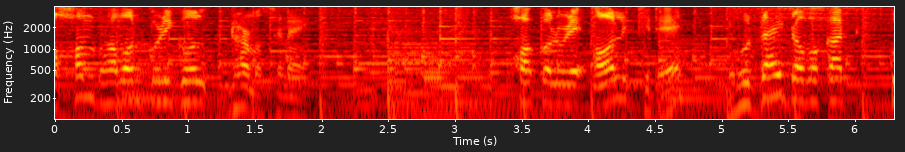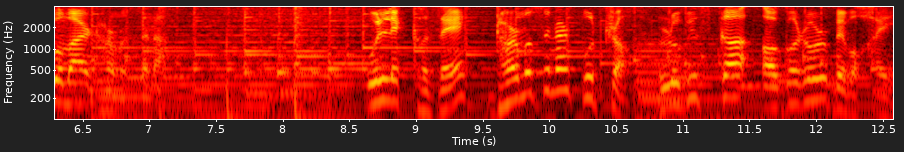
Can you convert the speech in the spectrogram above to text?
অসম ভ্ৰমণ কৰি গ'ল ধৰ্মসেনাই। সকলোৰে অলিখিতে হোজাই দবকাত কুমাৰ ধৰ্মসেনা। উল্লেখ্য যে ধৰ্মসেনাৰ পুত্ৰ ৰুবিস্কা অগৰুৰ ব্যৱসায়ী।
